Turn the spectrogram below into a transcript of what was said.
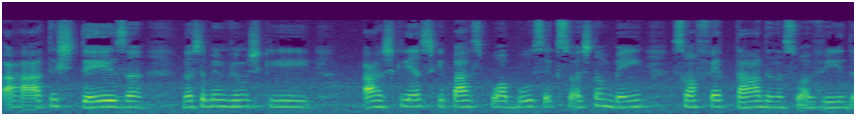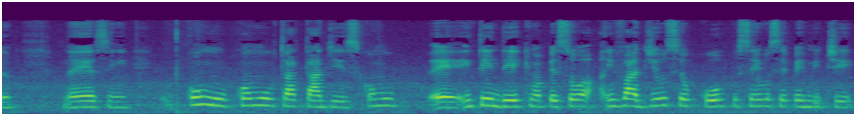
a, a tristeza. Nós também vimos que as crianças que passam por abusos sexuais também são afetadas na sua vida, né? Assim, como, como tratar disso, como é, entender que uma pessoa invadiu o seu corpo sem você permitir.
